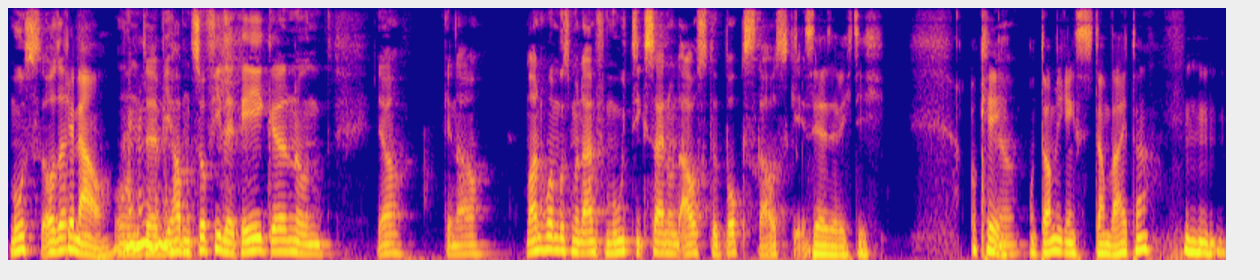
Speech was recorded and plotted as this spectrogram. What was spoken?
muss, oder? Genau. Und äh, wir haben so viele Regeln und ja, genau. Manchmal muss man einfach mutig sein und aus der Box rausgehen. Sehr, sehr wichtig. Okay, Ja. und dann, wie ging es dann weiter?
